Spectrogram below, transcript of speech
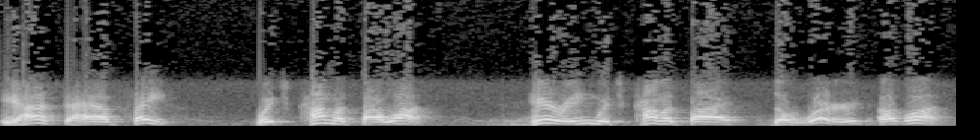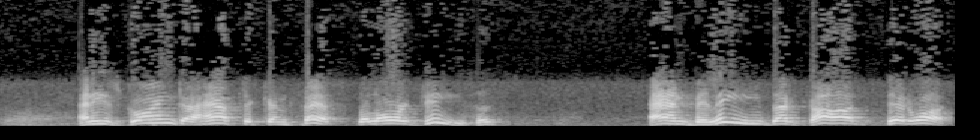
he has to have faith, which cometh by what? Hearing, which cometh by the word of what? And he's going to have to confess the Lord Jesus and believe that God did what?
